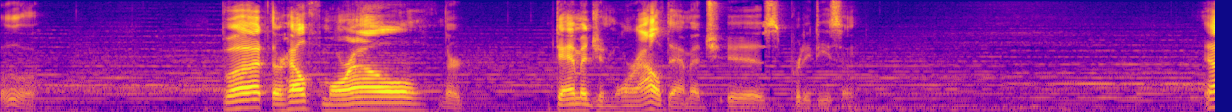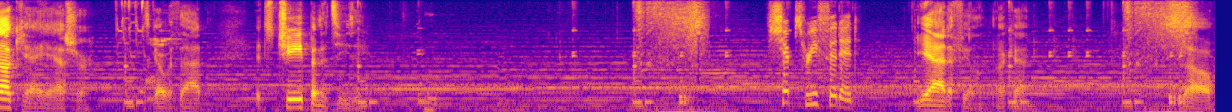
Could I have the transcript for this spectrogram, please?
Ugh. But their health, morale, their damage and morale damage is pretty decent. Okay, yeah, sure. Let's go with that. It's cheap and it's easy. Ships refitted. Yeah, I had a feeling. Okay. So,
